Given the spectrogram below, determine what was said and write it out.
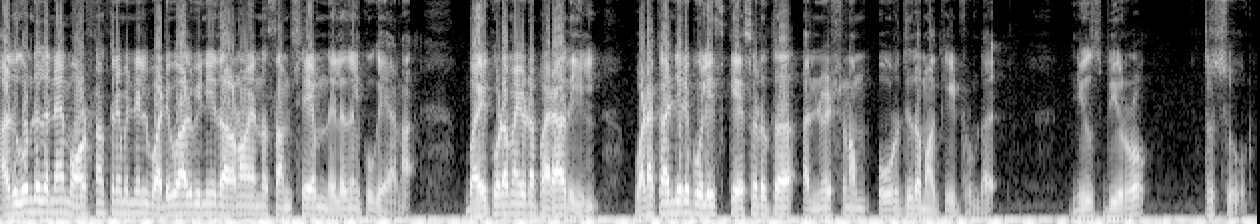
അതുകൊണ്ട് തന്നെ മോഷണത്തിന് പിന്നിൽ വടിവാൾ വിനീതാണോ എന്ന സംശയം നിലനിൽക്കുകയാണ്. ബൈക്കുടമയുടെ പരാതിയിൽ വടക്കാഞ്ചേരി പോലീസ് കേസെടുത്ത് അന്വേഷണം ഊർജിതമാക്കിയിട്ടുണ്ട്. News bureau Thrissur.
